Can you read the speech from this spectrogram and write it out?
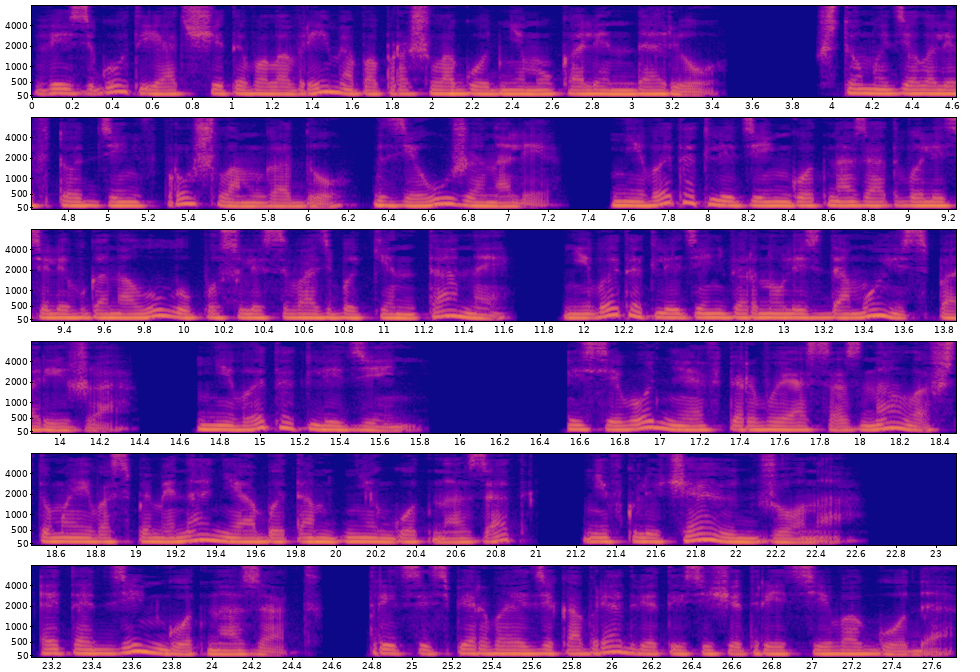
Весь год я отсчитывала время по прошлогоднему календарю. Что мы делали в тот день в прошлом году, где ужинали? Не в этот ли день год назад вылетели в Гонолулу после свадьбы Кентаны? Не в этот ли день вернулись домой из Парижа? Не в этот ли день? И сегодня я впервые осознала, что мои воспоминания об этом дне год назад не включают Джона. Этот день год назад, 31 декабря 2003 года.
